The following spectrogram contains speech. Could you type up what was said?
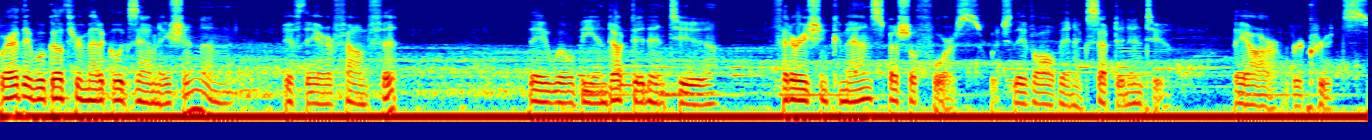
where they will go through medical examination and, if they are found fit, they will be inducted into Federation Command Special Force, which they've all been accepted into. They are recruits.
